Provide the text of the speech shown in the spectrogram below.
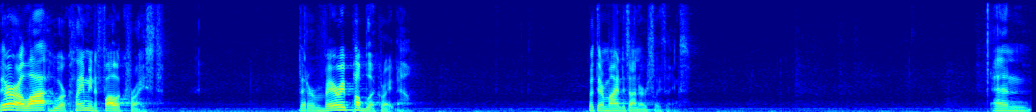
there are a lot who are claiming to follow Christ that are very public right now, but their mind is on earthly things. And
